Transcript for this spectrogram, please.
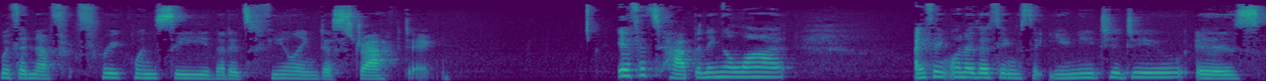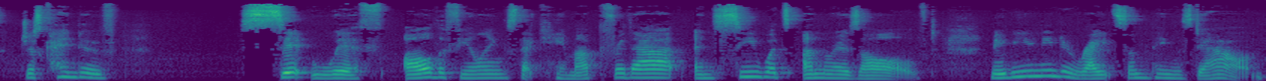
with enough frequency that it's feeling distracting? If it's happening a lot, I think one of the things that you need to do is just kind of sit with all the feelings that came up for that and see what's unresolved. Maybe you need to write some things down.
